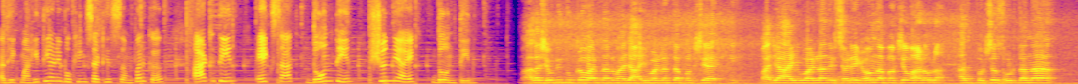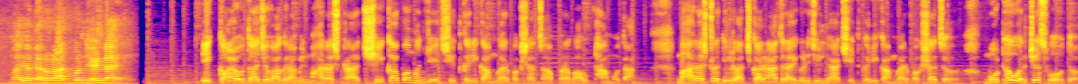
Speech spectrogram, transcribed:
अधिक माहिती आणि बुकिंगसाठी संपर्क आठ तीन एक सात दोन तीन शून्य एक दोन तीन. मला शेवटी दुःख वाटणार माझ्या आई वडिलांचा पक्ष आहे. माझ्या आई वडिलांनी सडे खाऊन हा पक्ष वाढवला. आज पक्ष सोडताना माझ्या घरावर आज पण झेंडा आहे. एक काळ होता जेव्हा ग्रामीण महाराष्ट्रात शेकाप म्हणजेच शेतकरी कामगार पक्षाचा प्रभाव ठाम होता. महाराष्ट्रातील राजकारणात रायगड जिल्ह्यात शेतकरी कामगार पक्षाचं मोठं वर्चस्व होतं.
